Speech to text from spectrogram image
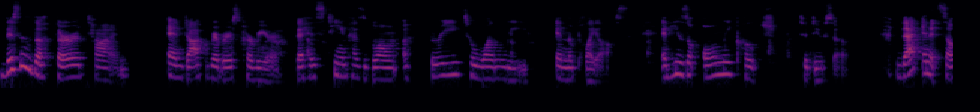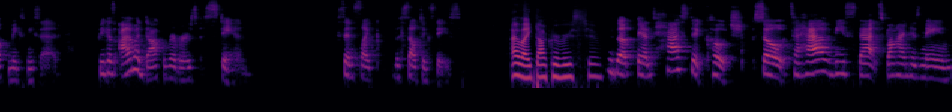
this is the third time in Doc Rivers' career that his team has blown a three to one lead in the playoffs, and he's the only coach to do so. That in itself makes me sad because I'm a Doc Rivers stan since like the Celtics days. I like Doc Rivers too. He's a fantastic coach. So to have these stats behind his name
